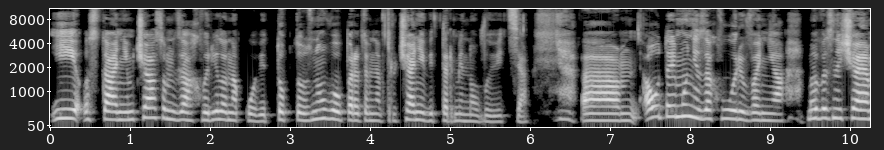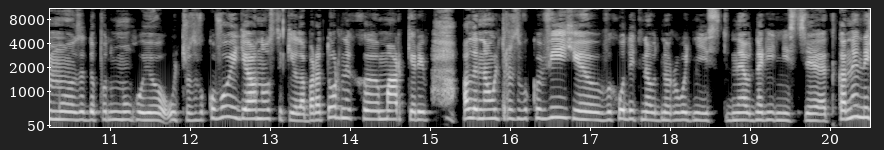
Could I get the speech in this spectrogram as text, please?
і останнім часом захворіла на ковід. Тобто знову оперативне втручання відтерміновується. Аутоімунні захворювання ми визначаємо за допомогою ультразвукової діагностики, лабораторних е, маркерів, але на ультразвуковій е, виходить неоднорідність е, тканини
